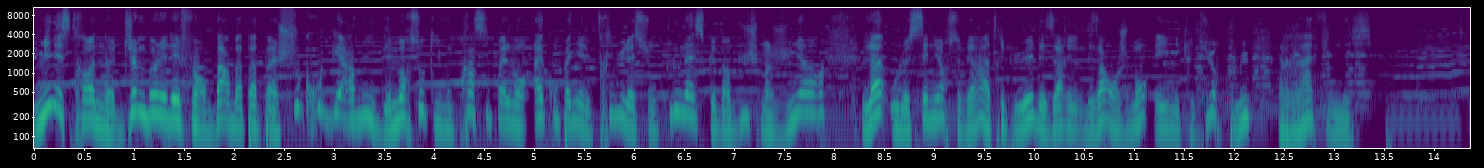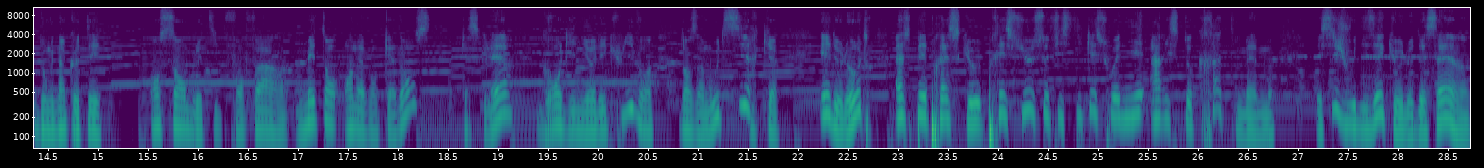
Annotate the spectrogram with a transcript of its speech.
Minestrone, jumbo l'éléphant, barbe à papa, choucroute garnie, des morceaux qui vont principalement accompagner les tribulations clownesques d'un Duchemin junior, là où le seigneur se verra attribuer des, des arrangements et une écriture plus raffinée. Donc d'un côté, ensemble type fanfare mettant en avant cadence, casse clair, grand guignol et cuivre, dans un mood cirque. Et de l'autre, aspect presque précieux, sophistiqué, soigné, aristocrate même. Et si je vous disais que le dessert,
